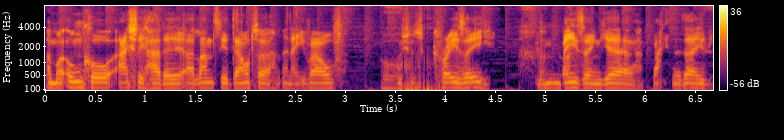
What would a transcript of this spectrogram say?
And my uncle actually had a, a Lancia Delta, an eight valve, oh. which was crazy, amazing. Yeah, back in the day,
